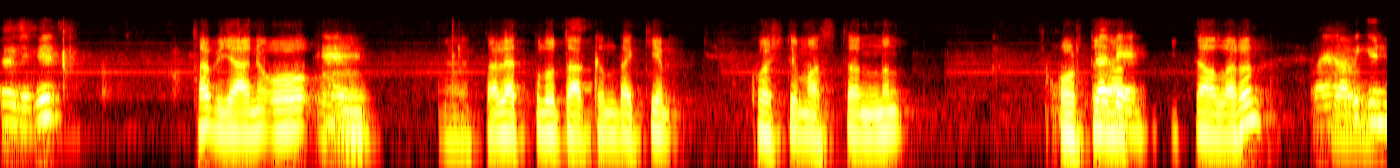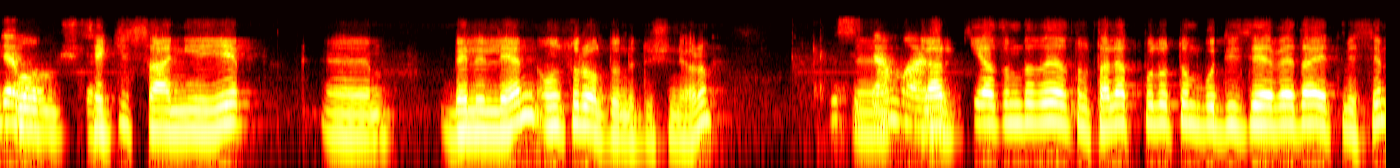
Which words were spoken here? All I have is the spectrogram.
Öyle bir Tabii yani o Evet. e, Talat Bulut hakkındaki kostüm asistanının ortaya Tabii. iddiaların bayağı bir e, gündem bu olmuştu. 8 saniyeyi e, belirleyen unsur olduğunu düşünüyorum. Bir E, sistem vardı. yarınki yazımda da yazdım. Talat Bulut'un bu diziye veda etmesi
